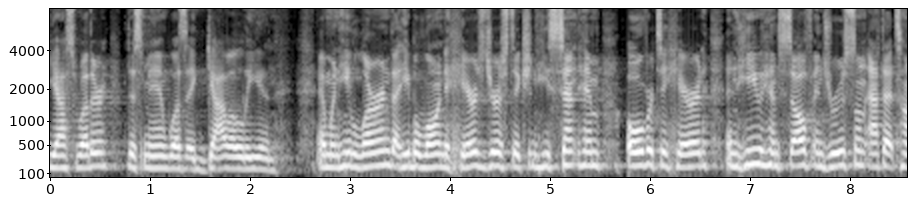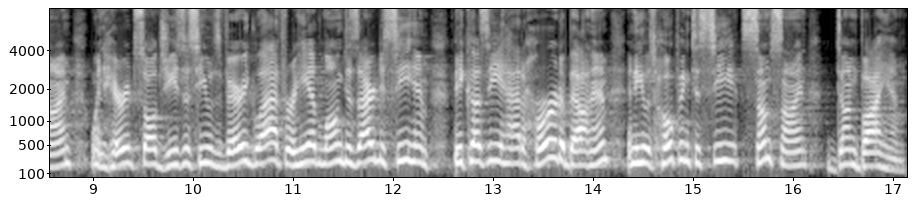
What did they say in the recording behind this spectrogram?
he asked whether this man was a Galilean. And when he learned that he belonged to Herod's jurisdiction, he sent him over to Herod. And he himself in Jerusalem at that time, when Herod saw Jesus, he was very glad, for he had long desired to see him because he had heard about him, and he was hoping to see some sign done by him.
